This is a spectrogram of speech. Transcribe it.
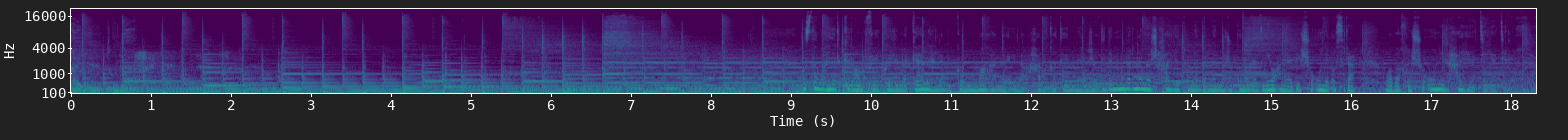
حياتنا مستمعينا الكرام في كل مكان أهلا بكم معنا إلى حلقة جديدة من برنامج حياتنا برنامجكم الذي يعنى بشؤون الأسرة وباقي الشؤون الحياتية الأخرى.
